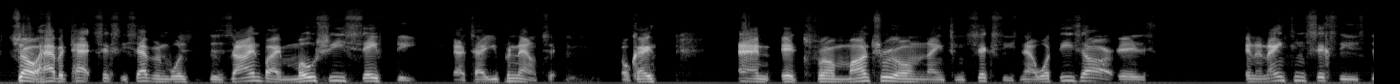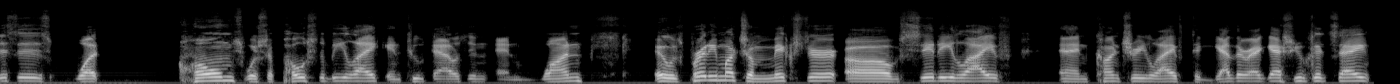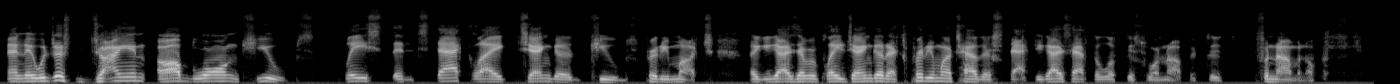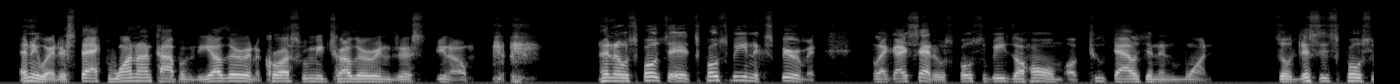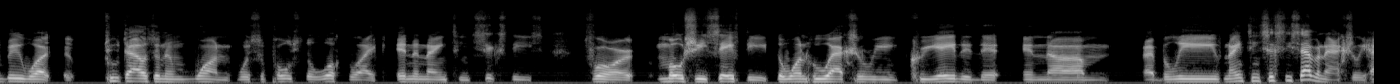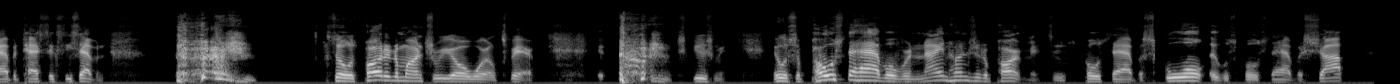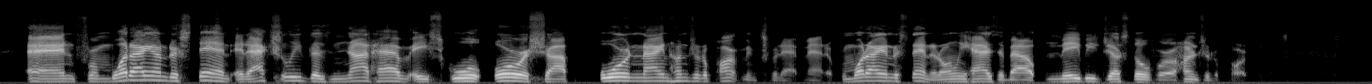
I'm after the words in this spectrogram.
so Habitat 67 was designed by Moshe Safdie. That's how you pronounce it. Okay? And it's from Montreal in the 1960s. Now, what these are is in the 1960s, this is what homes were supposed to be like in 2001. It was pretty much a mixture of city life and country life together, I guess you could say. And they were just giant oblong cubes placed and stacked like Jenga cubes, pretty much. Like you guys ever play Jenga? That's pretty much how they're stacked. You guys have to look this one up. It's it's phenomenal. Anyway, they're stacked one on top of the other and across from each other, and just you know. and it was supposed to. It's supposed to be an experiment. Like I said, it was supposed to be the home of 2001 so this is supposed to be what 2001 was supposed to look like in the 1960s for Moshe Safdie, the one who actually created it in, um, I believe, 1967, actually, Habitat 67. so it was part of the Montreal World's Fair. Excuse me. It was supposed to have over 900 apartments. It was supposed to have a school. It was supposed to have a shop. And from what I understand, it actually does not have a school or a shop or 900 apartments for that matter. From what I understand, it only has about maybe just over 100 apartments.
